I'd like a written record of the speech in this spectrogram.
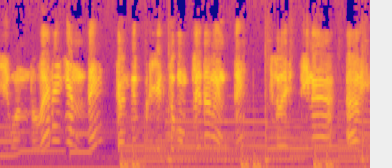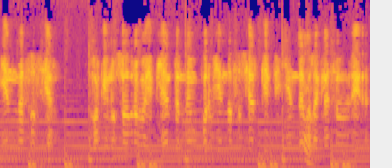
Y cuando gana Allende, cambia el proyecto completamente y lo destina a vivienda social. Lo que nosotros hoy día entendemos por vivienda social, que es vivienda para la clase obrera.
